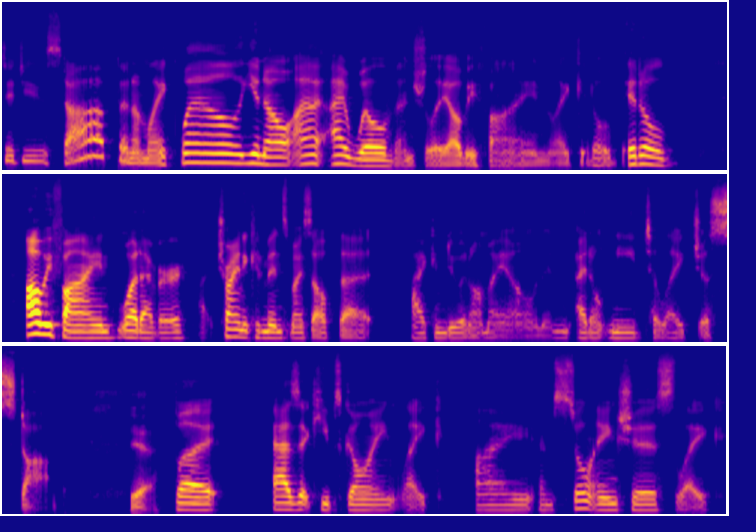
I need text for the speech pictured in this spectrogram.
"Did you stop?" And I'm like, "Well, you know, I I will eventually. I'll be fine. Like, it'll it'll, I'll be fine. Whatever." Trying to convince myself that I can do it on my own and I don't need to like just stop. Yeah. But as it keeps going, like, I am still anxious. Like,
